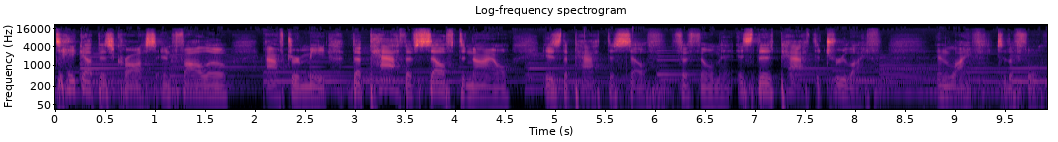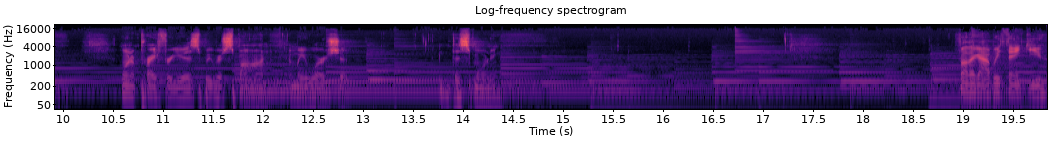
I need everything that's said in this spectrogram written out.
take up his cross, and follow after me. The path of self denial is the path to self fulfillment, it's the path to true life and life to the full. I want to pray for you as we respond and we worship this morning. Father God, we thank you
